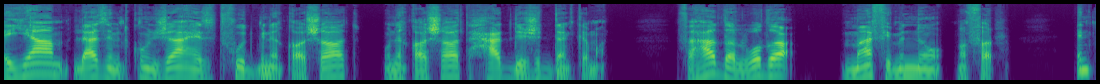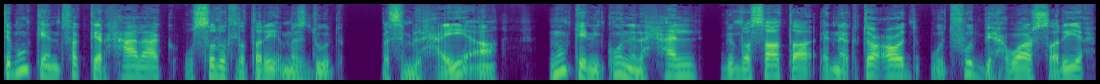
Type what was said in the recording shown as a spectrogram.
أيام لازم تكون جاهز تفوت بنقاشات ونقاشات حادة جدا كمان. فهذا الوضع ما في منه مفر. أنت ممكن تفكر حالك وصلت لطريق مسدود بس بالحقيقة ممكن يكون الحل ببساطة إنك تقعد وتفوت بحوار صريح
